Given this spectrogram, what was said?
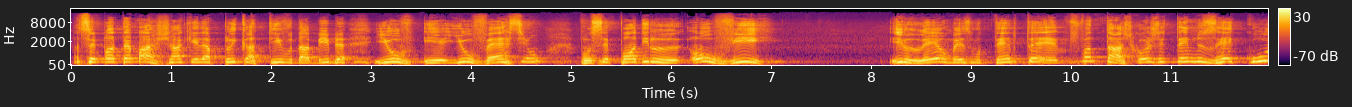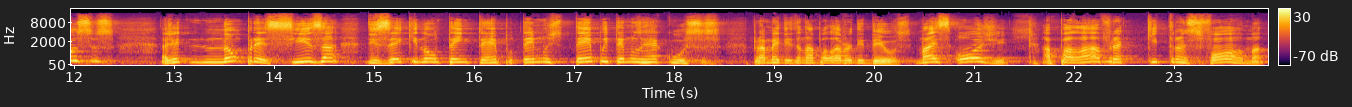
Você pode até baixar aquele aplicativo da Bíblia e o, e, e o Version, você pode ouvir e ler ao mesmo tempo. É fantástico. Hoje temos recursos. A gente não precisa dizer que não tem tempo. Temos tempo e temos recursos para meditar na palavra de Deus. Mas hoje, a palavra que transforma,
